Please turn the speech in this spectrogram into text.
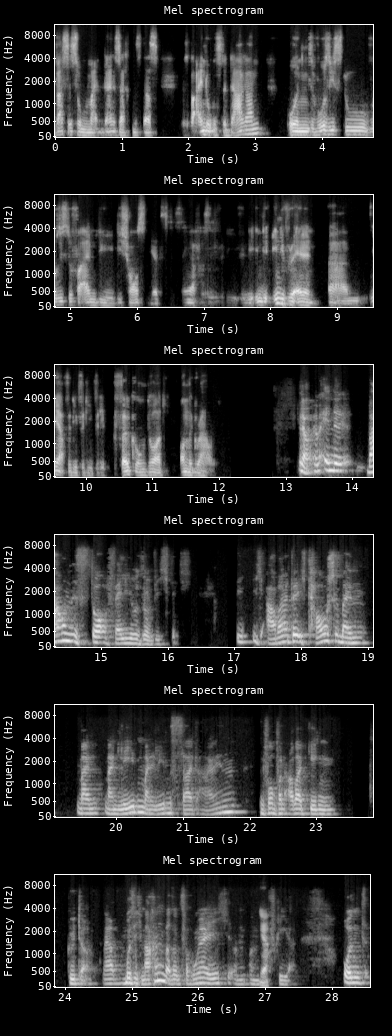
was ist so mein, deines Erachtens das, das Beeindruckendste daran? Und wo siehst du, wo siehst du vor allem die, die Chancen jetzt die, für die individuellen, ähm, ja, für die, für die, für die Bevölkerung dort on the ground? Genau, am Ende, warum ist Store of Value so wichtig? Ich, ich arbeite, ich tausche mein mein, mein Leben, meine Lebenszeit ein in Form von Arbeit gegen Güter. Ja, muss ich machen, weil sonst verhungere ich und, und ja. friere. Und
